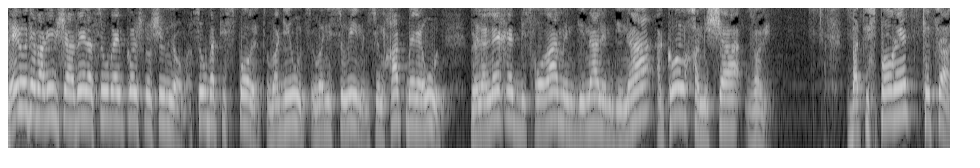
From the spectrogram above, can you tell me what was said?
ואלו דברים שהאבל אסור בהם כל שלושים יום, אסור בתספורת ובגיהוץ ובנישואין ובשמחת מרעות וללכת בסחורה ממדינה למדינה, הכל חמישה דברים. בתספורת כיצד?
